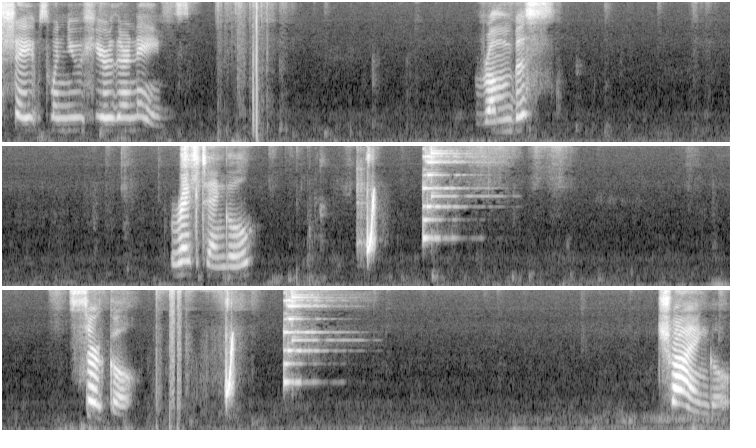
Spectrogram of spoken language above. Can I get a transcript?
Shapes when you hear their names. Rhombus. Rectangle. Circle. Triangle.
